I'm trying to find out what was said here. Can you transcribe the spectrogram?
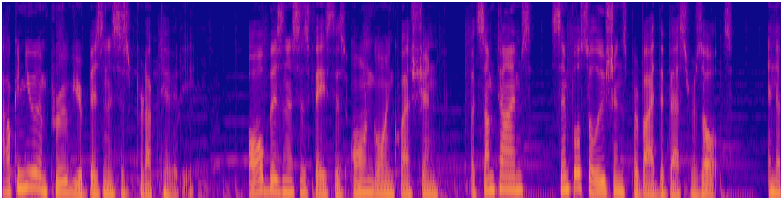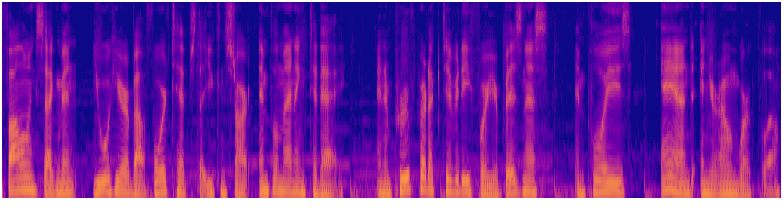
How can you improve your business's productivity? All businesses face this ongoing question, but sometimes simple solutions provide the best results. In the following segment, you will hear about four tips that you can start implementing today and improve productivity for your business, employees, and in your own workflow.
